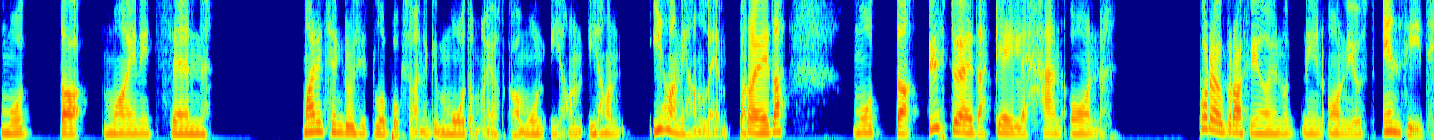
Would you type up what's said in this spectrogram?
mutta mainitsen, mainitsen kyllä sit lopuksi ainakin muutama, jotka on mun ihan, ihan, ihan, ihan lemppareita. Mutta yhtyeitä, keille hän on koreografioinut, niin on just NCT,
